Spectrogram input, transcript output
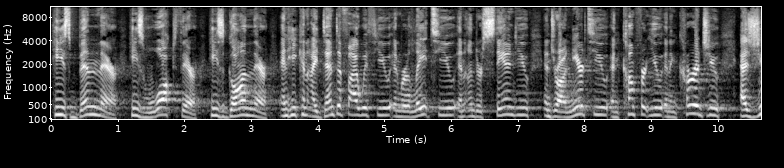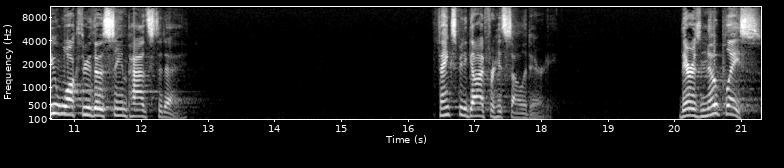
He's been there, he's walked there, he's gone there, and he can identify with you and relate to you and understand you and draw near to you and comfort you and encourage you as you walk through those same paths today. Thanks be to God for his solidarity. There is no place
